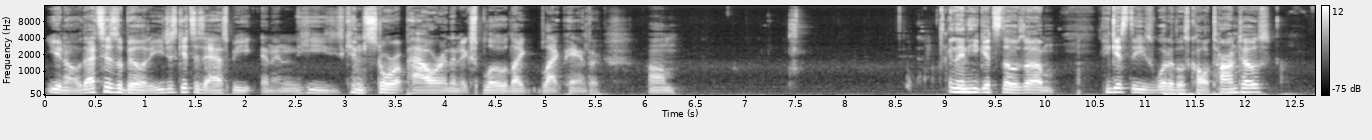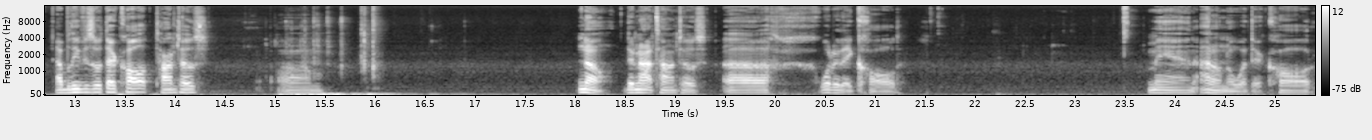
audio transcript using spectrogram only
you know, that's his ability. He just gets his ass beat and then he can store up power and then explode like Black Panther. Um, and then he gets those um he gets these what are those called? Tontos, I believe is what they're called. Tontos. Um No, they're not Tontos. Uh what are they called? Man, I don't know what they're called.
